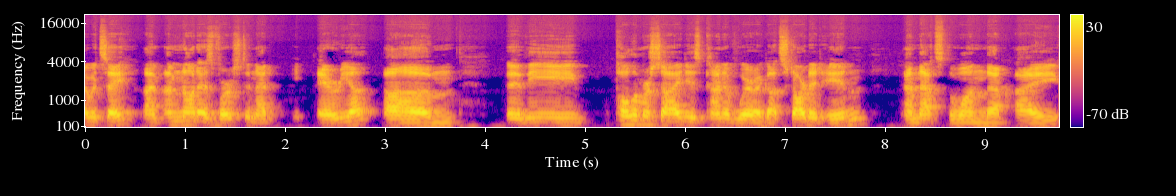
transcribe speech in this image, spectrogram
I would say I'm, I'm not as versed in that area. Um, the polymer side is kind of where I got started in, and that's the one that I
